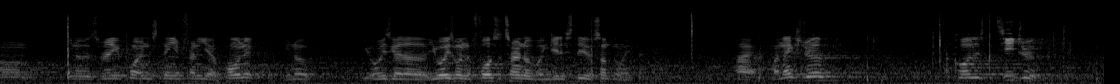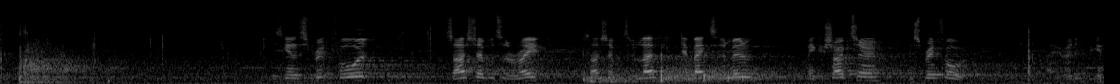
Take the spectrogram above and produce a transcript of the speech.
Um, you know, it's very important to stay in front of your opponent. You know, you always gotta, you always want to force a turnover and get a steal or something like that. All right, my next drill, I call this the T drill. He's gonna sprint forward, side shuffle to the right, side shuffle to the left, get back to the middle, make a sharp turn, and sprint forward. All right, ready? Begin.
